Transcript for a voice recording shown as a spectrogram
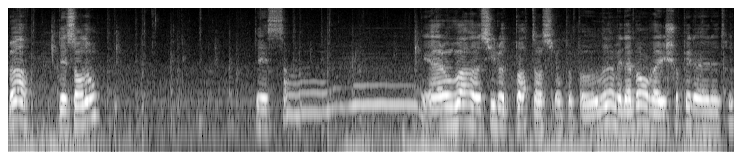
Bon, descendons. Descendons. Et allons voir aussi l'autre porte, hein, si on peut pas ouvrir. Mais d'abord, on va aller choper le, le truc.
